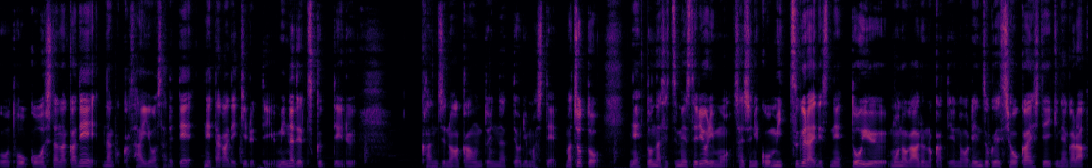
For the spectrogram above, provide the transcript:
こう投稿した中で何個か採用されてネタができるっていう、みんなで作っている感じのアカウントになっておりまして、まあ、ちょっとね、どんな説明するよりも最初にこう3つぐらいですね、どういうものがあるのかっていうのを連続で紹介していきながら、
